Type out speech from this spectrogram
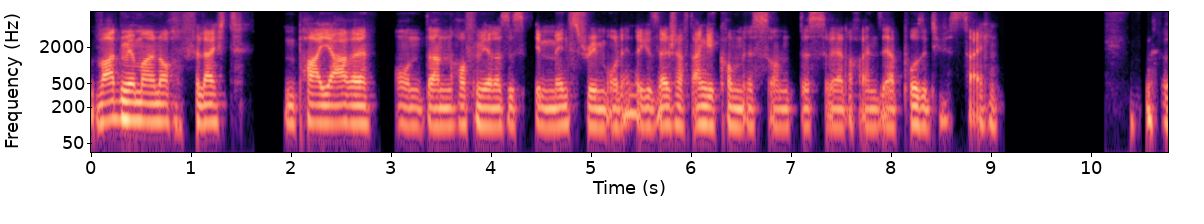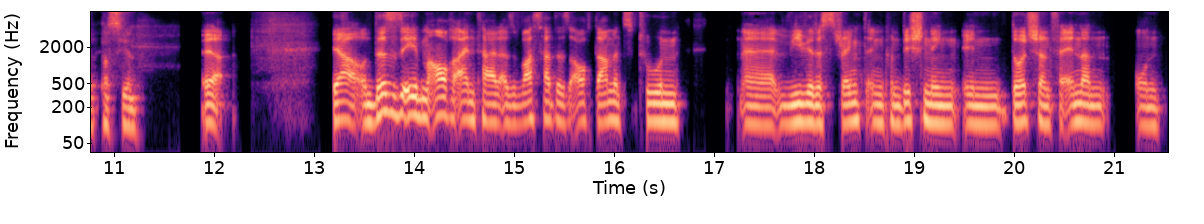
warten wir mal noch vielleicht ein paar Jahre und dann hoffen wir, dass es im Mainstream oder in der Gesellschaft angekommen ist und das wäre doch ein sehr positives Zeichen. Wird passieren. Ja. Ja, und das ist eben auch ein Teil. Also, was hat es auch damit zu tun, äh, wie wir das Strength and Conditioning in Deutschland verändern? Und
